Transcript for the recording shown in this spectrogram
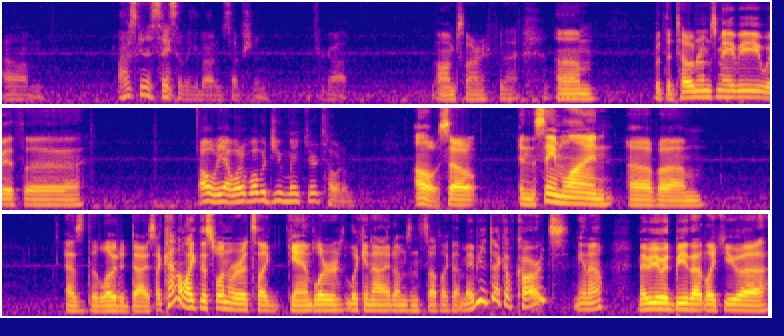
um, I was gonna say something about Inception. I forgot. Oh, I'm sorry for that. Um, with the totems, maybe with uh. Oh yeah, what what would you make your totem? Oh, so in the same line of um, as the loaded dice, I kind of like this one where it's like gambler looking items and stuff like that. Maybe a deck of cards, you know? Maybe it would be that like you uh,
